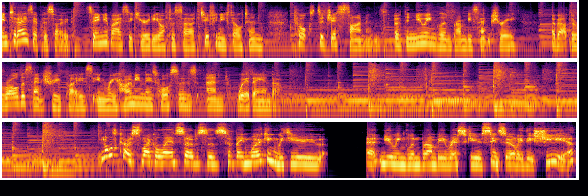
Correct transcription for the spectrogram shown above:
In today's episode, Senior Biosecurity Officer Tiffany Felton talks to Jess Simons of the New England Brumby Sanctuary about the role the sanctuary plays in rehoming these horses and where they end up. Coast Local Land Services have been working with you at New England Brumby Rescue since early this year.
